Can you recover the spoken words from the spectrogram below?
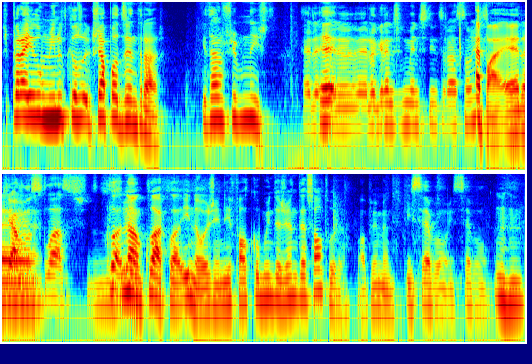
Espera aí um minuto que, que já podes entrar. E estávamos sempre nisto. Era, É- era, era grandes momentos de interação pá, era. criavam-se laços. de Cla- desejo. não, claro, claro. E ainda hoje em dia falo com muita gente dessa altura, obviamente. Isso é bom, isso é bom. Uhum.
